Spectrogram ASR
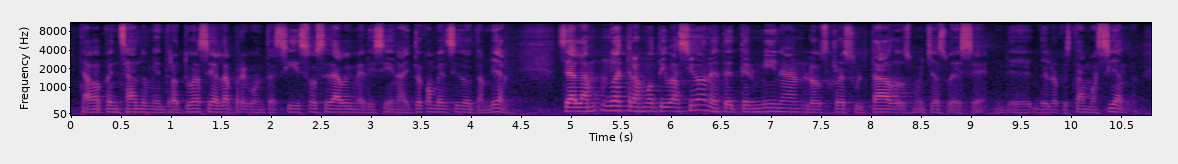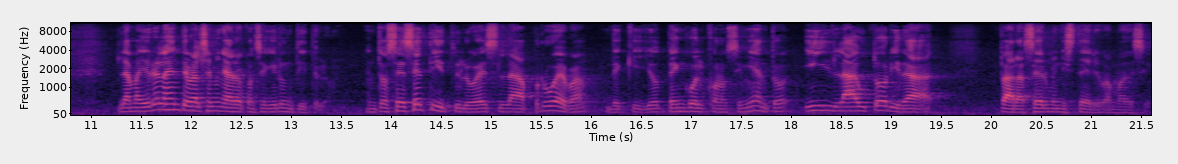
estaba pensando mientras tú hacías la pregunta si eso se daba en medicina y estoy convencido también. O sea, nuestras motivaciones determinan los resultados muchas veces de, de lo que estamos haciendo. La mayoría de la gente va al seminario a conseguir un título. Entonces ese título es la prueba de que yo tengo el conocimiento y la autoridad para hacer ministerio, vamos a decir.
